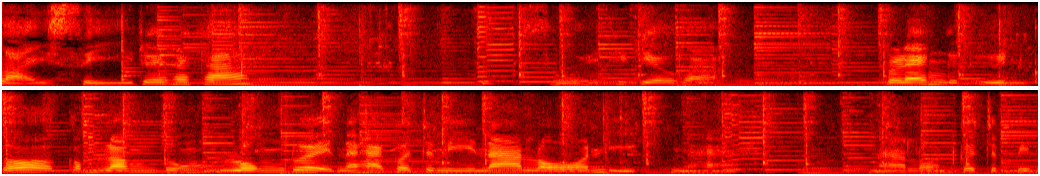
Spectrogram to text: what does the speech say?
หลายสีด้วยนะคะ สวยทีเดียวค่ะ แปลงอื่นๆก็กำลังลงลงด้วยนะคะ ก็จะมีหน้าร้อนอีกนะคะหน้าร้อนก็จะเป็น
